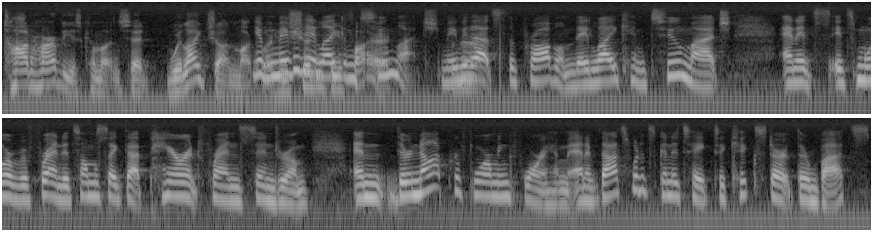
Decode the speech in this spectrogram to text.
Todd Harvey has come out and said, we like John Muckler. Yeah, but maybe they like him fired. too much. Maybe no. that's the problem. They like him too much, and it's it's more of a friend. It's almost like that parent-friend syndrome, and they're not performing for him. And if that's what it's going to take to kickstart their butts,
